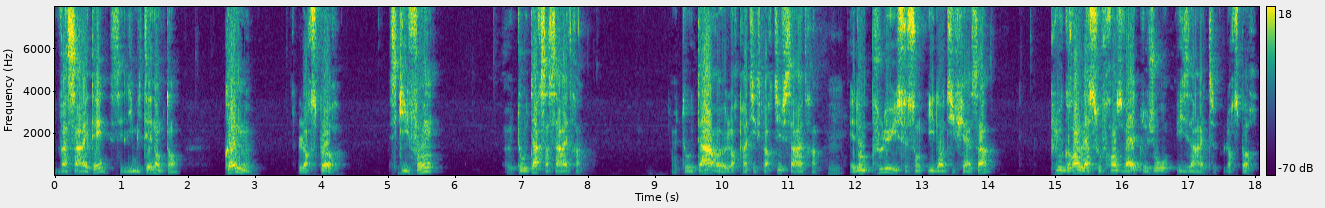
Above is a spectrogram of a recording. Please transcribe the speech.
va s'arrêter, c'est limité dans le temps, comme leur sport. Ce qu'ils font, euh, tôt ou tard, ça s'arrêtera tôt ou tard, euh, leur pratique sportive s'arrêtera. Hmm. Et donc, plus ils se sont identifiés à ça, plus grande la souffrance va être le jour où ils arrêtent leur sport.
